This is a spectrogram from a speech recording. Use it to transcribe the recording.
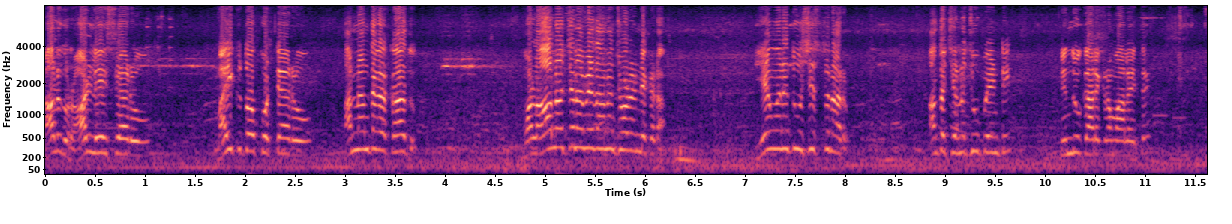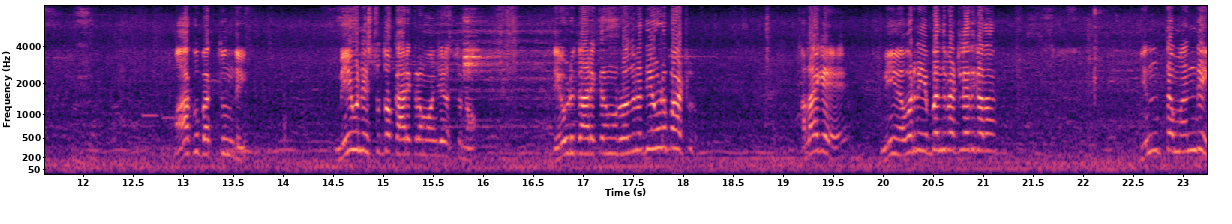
నాలుగు రాళ్ళు వేసారు మైక్తో కొట్టారు అన్నంతగా కాదు. వాళ్ళ ఆలోచన విధానం చూడండి ఇక్కడ. ఏమని దూషిస్తున్నారు? అంత చిన్న చూపు ఏంటి? హిందూ కార్యక్రమాలు అయితే? మాకు భక్తి ఉంది. మేము నిష్ఠతో కార్యక్రమం చేస్తున్నాం. దేవుడి కార్యక్రమం రోజున దేవుడి పాటలు. అలాగే మేము ఎవరిని ఇబ్బంది పెట్టలేదు కదా? ఇంతమంది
